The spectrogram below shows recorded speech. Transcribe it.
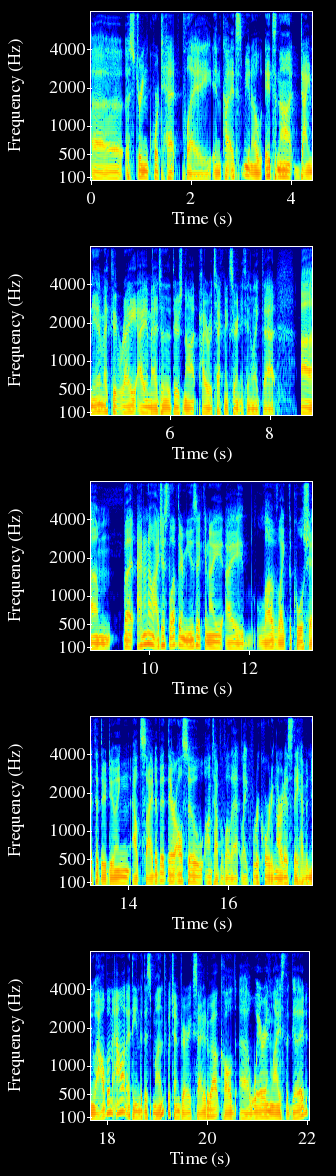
uh, a string quartet play in co- it's you know, it's not dynamic, right? I imagine that there's not pyrotechnics or anything like that. Um but I don't know. I just love their music, and I I love like the cool shit that they're doing outside of it. They're also on top of all that like recording artists. They have a new album out at the end of this month, which I'm very excited about, called uh, "Wherein Lies the Good."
